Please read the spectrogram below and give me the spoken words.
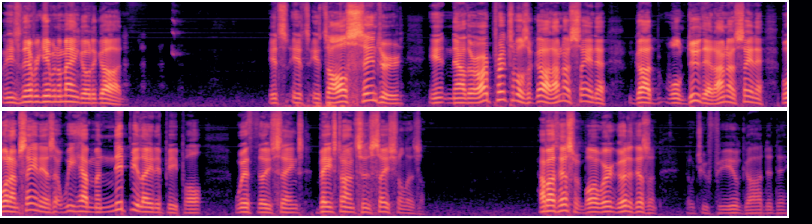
And he's never given a mango to God. It's, it's, it's all centered in. Now, there are principles of God. I'm not saying that God won't do that. I'm not saying that. But what I'm saying is that we have manipulated people with these things based on sensationalism. How about this one? Boy, we're good at this one. Don't you feel God today?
